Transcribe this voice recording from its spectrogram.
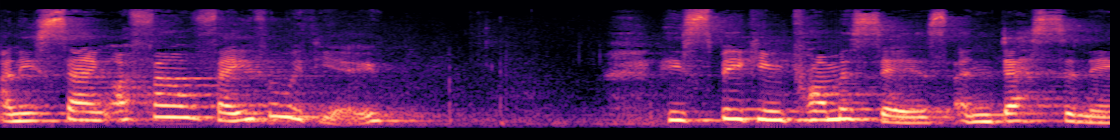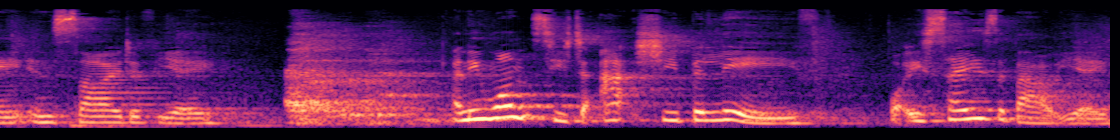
and he's saying I found favor with you. He's speaking promises and destiny inside of you. And he wants you to actually believe what he says about you.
